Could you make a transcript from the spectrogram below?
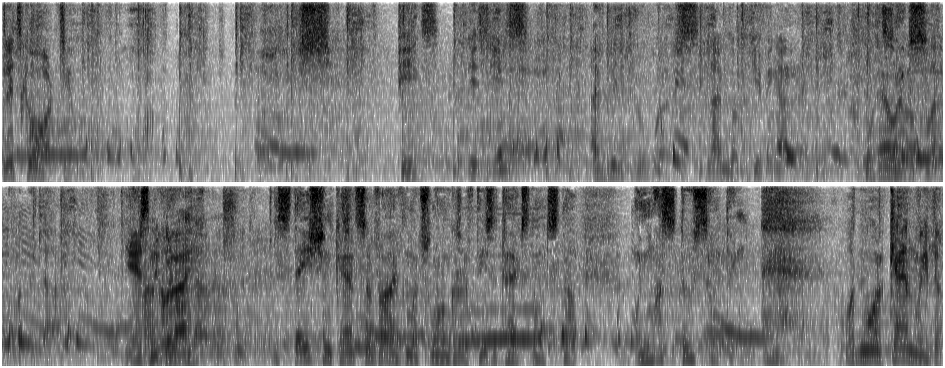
Let's go, Artyom. Pigs, disease. I've been through worse, and I'm not giving up. What's Alex. your plan for the day? Yes, Nikolai? Down and shoot. The station can't survive much longer if these attacks don't stop. We must do something. What more can we do?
